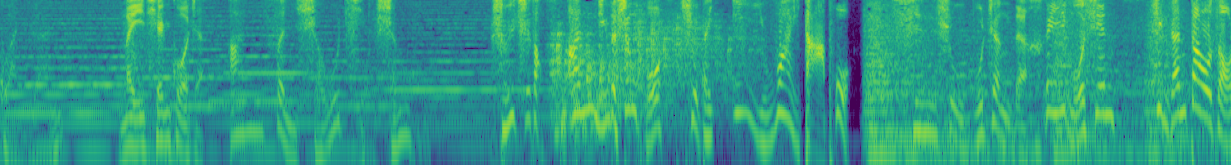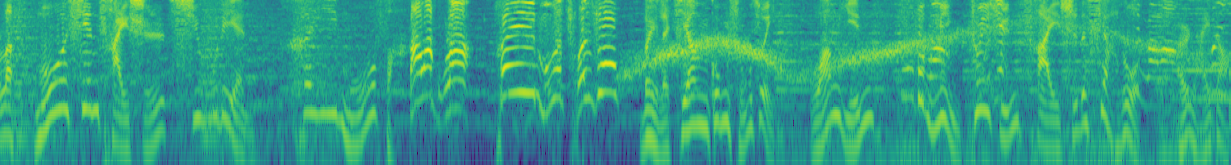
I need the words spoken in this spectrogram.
管员，每天过着安分守己的生活。谁知道安宁的生活却被意外打破，心术不正的黑魔仙竟然盗走了魔仙彩石，修炼黑魔法。达瓦古拉黑魔传说，为了将功赎罪，王银奉命追寻彩石的下落，而来到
